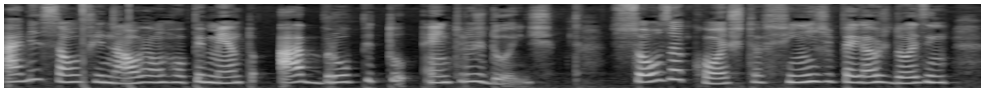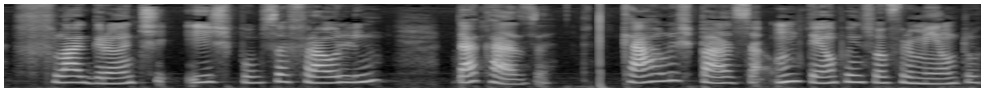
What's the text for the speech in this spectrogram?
A lição final é um rompimento abrupto entre os dois. Souza Costa finge pegar os dois em flagrante e expulsa Fraulin da casa. Carlos passa um tempo em sofrimento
